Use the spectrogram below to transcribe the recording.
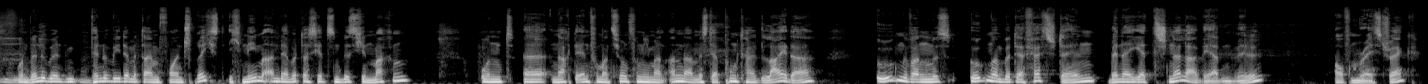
Mhm. Und wenn du wenn du wieder mit deinem Freund sprichst, ich nehme an, der wird das jetzt ein bisschen machen und äh, nach der Information von jemand anderem ist der Punkt halt leider, irgendwann muss irgendwann wird er feststellen, wenn er jetzt schneller werden will auf dem Racetrack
